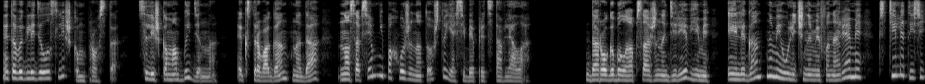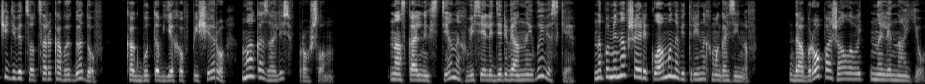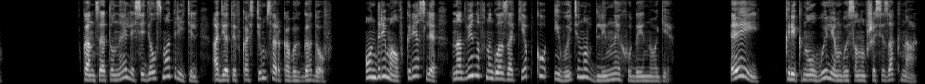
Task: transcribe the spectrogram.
Это выглядело слишком просто, слишком обыденно, экстравагантно, да, но совсем не похоже на то, что я себе представляла. Дорога была обсажена деревьями и элегантными уличными фонарями в стиле 1940-х годов, как будто, въехав в пещеру, мы оказались в прошлом. На скальных стенах висели деревянные вывески, напоминавшие рекламу на витринах магазинов. «Добро пожаловать на Ленайю». В конце туннеля сидел смотритель, одетый в костюм сороковых годов. Он дремал в кресле, надвинув на глаза кепку и вытянув длинные худые ноги. «Эй!» — крикнул Уильям, высунувшись из окна.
